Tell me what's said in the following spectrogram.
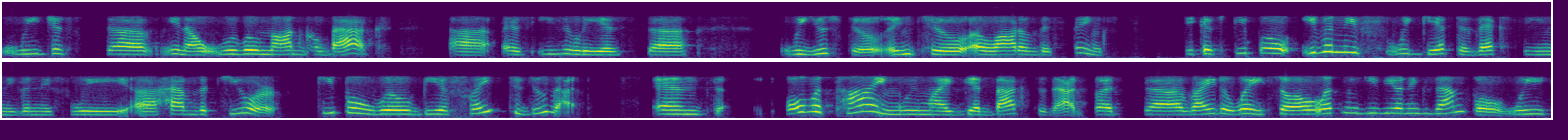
we just, uh, you know, we will not go back uh, as easily as uh, we used to into a lot of these things because people, even if we get the vaccine, even if we uh, have the cure, people will be afraid to do that. And over time, we might get back to that, but uh, right away. So let me give you an example. We,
